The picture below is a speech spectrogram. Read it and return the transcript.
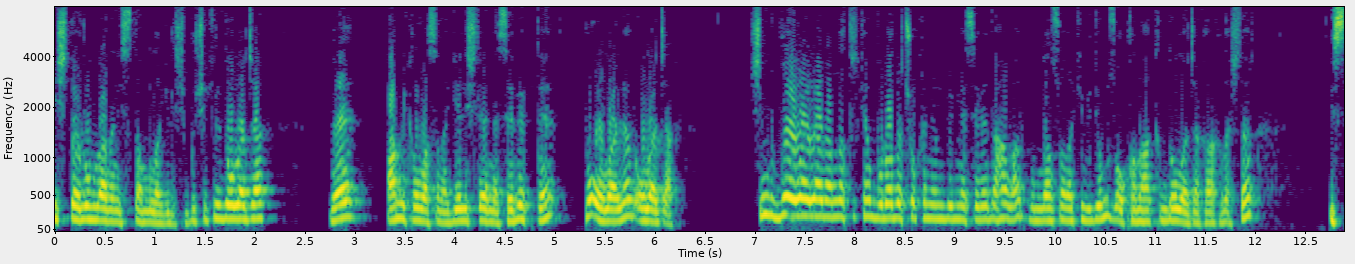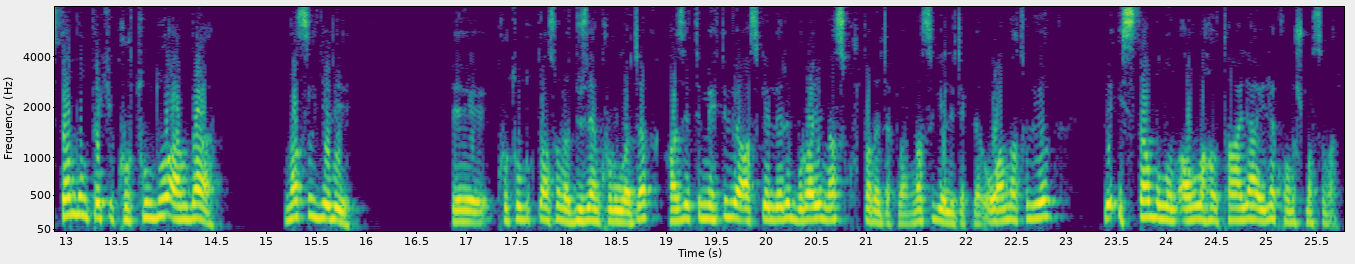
İşte Rumların İstanbul'a gelişi bu şekilde olacak ve Amik Ovası'na gelişlerine sebep de bu olaylar olacak. Şimdi bu olayları anlatırken burada çok önemli bir mesele daha var. Bundan sonraki videomuz o konu hakkında olacak arkadaşlar. İstanbul peki kurtulduğu anda nasıl geri e, kurtulduktan sonra düzen kurulacak? Hazreti Mehdi ve askerleri burayı nasıl kurtaracaklar? Nasıl gelecekler? O anlatılıyor. Ve İstanbul'un Allahu Teala ile konuşması var.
